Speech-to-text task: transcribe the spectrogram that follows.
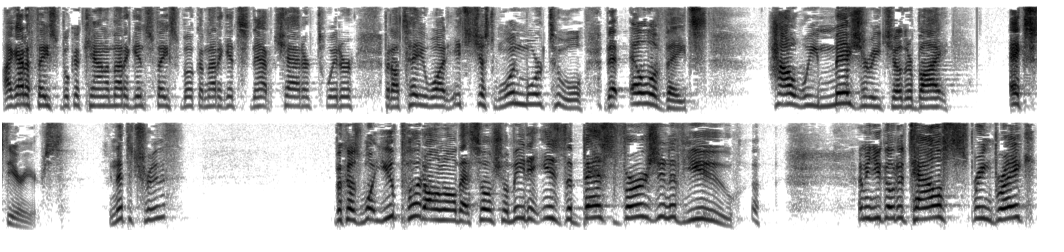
I got a Facebook account. I'm not against Facebook. I'm not against Snapchat or Twitter. But I'll tell you what, it's just one more tool that elevates how we measure each other by exteriors. Isn't that the truth? Because what you put on all that social media is the best version of you. I mean, you go to Taos, spring break,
